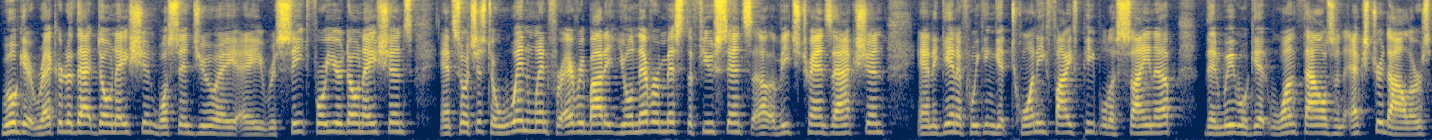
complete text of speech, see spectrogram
We'll get record of that donation. We'll send you a, a receipt for your donations. And so it's just a win-win for everybody. You'll never miss the few cents uh, of each transaction. And again, if we can get 25 people to sign up, then we will get 1,000 extra dollars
